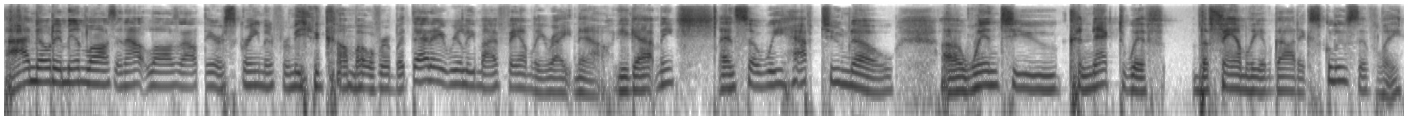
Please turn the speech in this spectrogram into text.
I know them in laws and outlaws out there screaming for me to come over, but that ain't really my family right now. You got me? And so we have to know uh, when to connect with the family of God exclusively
